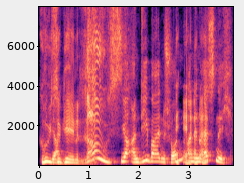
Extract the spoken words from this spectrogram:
Grüße ja. gehen raus! Ja, an die beiden schon, ja. an den Rest nicht.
